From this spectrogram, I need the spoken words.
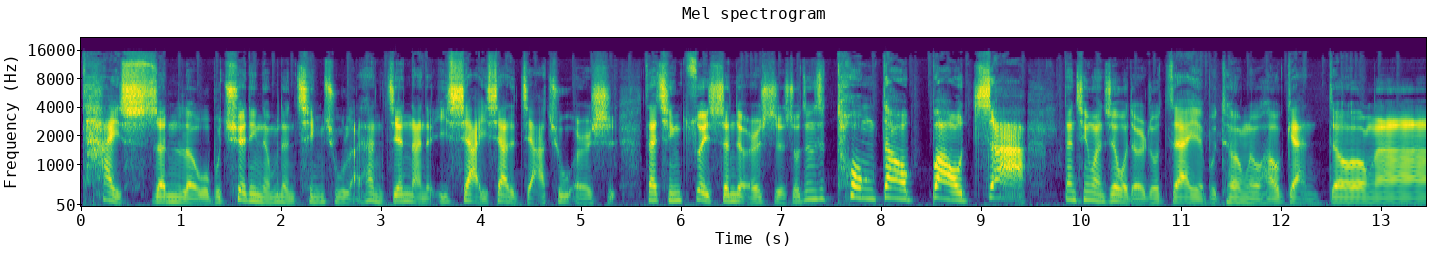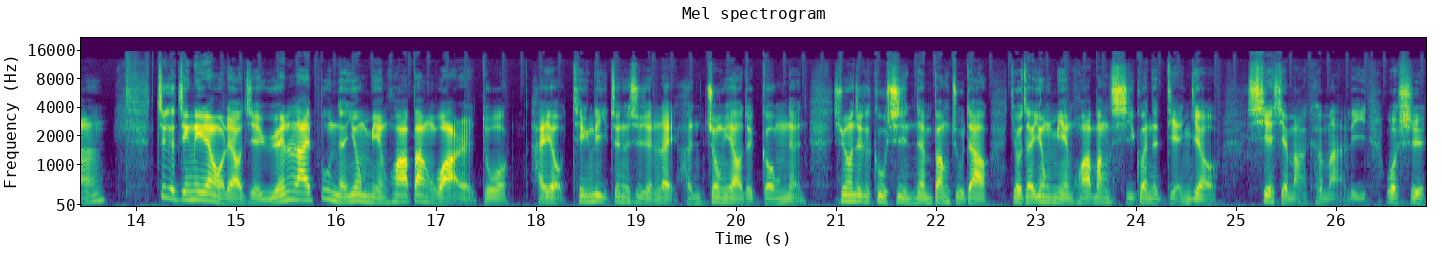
太深了，我不确定能不能清出来。他很艰难的一下一下的夹出耳屎，在清最深的耳屎的时候，真的是痛到爆炸。但清完之后，我的耳朵再也不痛了，我好感动啊！这个经历让我了解，原来不能用棉花棒挖耳朵。还有听力真的是人类很重要的功能，希望这个故事能帮助到有在用棉花棒习惯的点友。谢谢马克玛丽，我是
